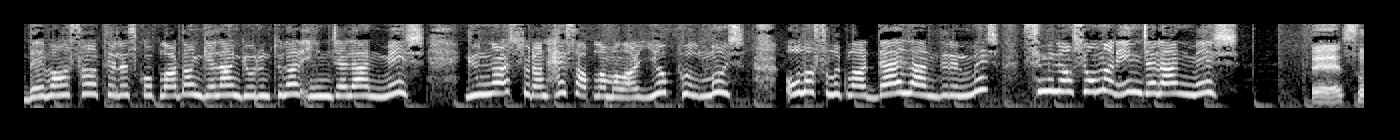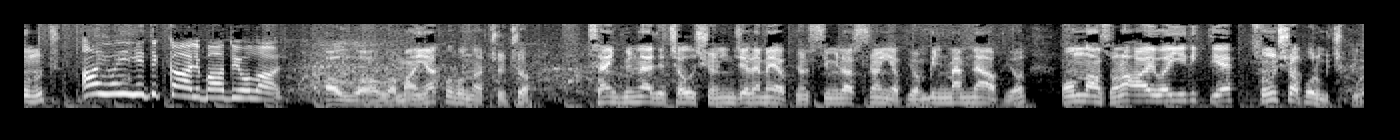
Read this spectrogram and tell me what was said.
Devasa teleskoplardan gelen görüntüler incelenmiş. Günler süren hesaplamalar yapılmış. Olasılıklar değerlendirilmiş. Simülasyonlar incelenmiş. E sonuç? Ayvayı yedik galiba diyorlar. Allah Allah manyak mı bunlar çocuğum? Sen günlerce çalışıyorsun, inceleme yapıyorsun, simülasyon yapıyorsun, bilmem ne yapıyorsun. Ondan sonra ayvayı yedik diye sonuç raporu mu çıkıyor?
